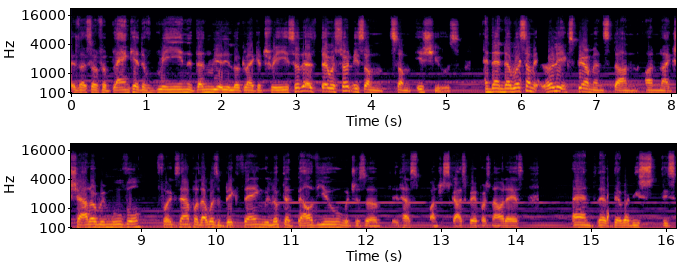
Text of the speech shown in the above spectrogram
a, sort of a blanket of green. It doesn't really look like a tree. So there, there were certainly some some issues and then there were some early experiments done on like shadow removal, for example. That was a big thing. We looked at Bellevue, which is a it has a bunch of skyscrapers nowadays, and there, there were these these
